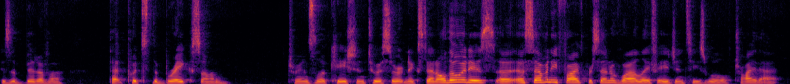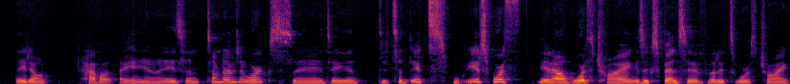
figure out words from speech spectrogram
is a bit of a that puts the brakes on translocation to a certain extent. Although it is uh, 75% of wildlife agencies will try that. They don't have a you know sometimes it works. It's it's it's it's worth you know worth trying. It's expensive, but it's worth trying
